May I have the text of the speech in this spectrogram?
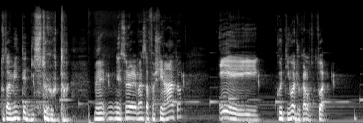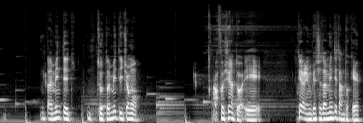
totalmente distrutto. Me, ne sono rimasto affascinato e continuo a giocarlo tuttora. Talmente, totalmente, diciamo, affascinato e, Skyrim mi piace talmente tanto che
